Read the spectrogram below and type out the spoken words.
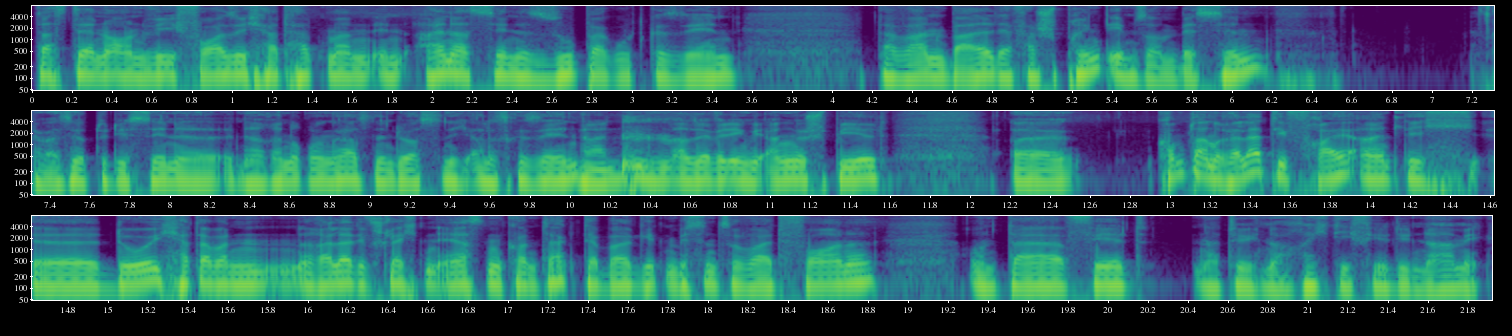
Dass der noch einen Weg vor sich hat, hat man in einer Szene super gut gesehen. Da war ein Ball, der verspringt ihm so ein bisschen. Ich weiß nicht, ob du die Szene in Erinnerung hast, denn du hast nicht alles gesehen. Nein. Also er wird irgendwie angespielt, äh, kommt dann relativ frei eigentlich äh, durch, hat aber einen relativ schlechten ersten Kontakt. Der Ball geht ein bisschen zu weit vorne und da fehlt natürlich noch richtig viel Dynamik.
